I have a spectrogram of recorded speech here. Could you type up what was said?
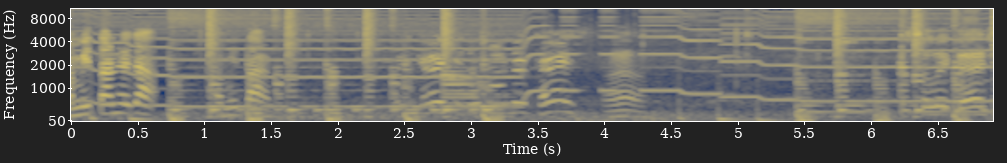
Pamitan ya, Cak? Pamitan. Guys, kita mana guys? Ah. Kesel guys.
